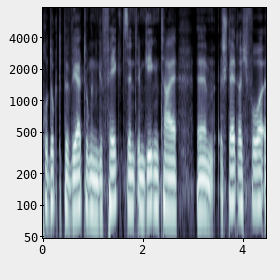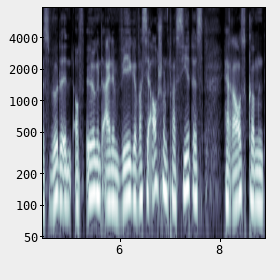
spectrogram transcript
Produktbewertungen gefaked sind. Im Gegenteil, ähm, stellt euch vor, es würde in, auf irgendeinem Wege, was ja auch schon passiert ist, herauskommen,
